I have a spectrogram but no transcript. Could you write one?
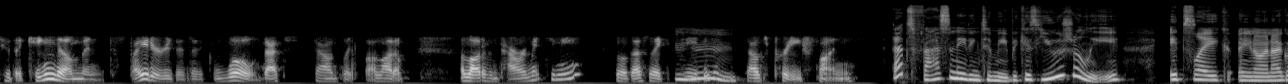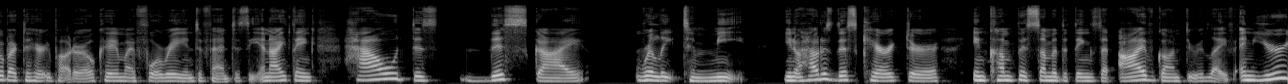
to the kingdom and spiders, and like, whoa, that sounds like a lot of a lot of empowerment to me. So that's like, hey, this Mhm. is, sounds pretty fun. That's fascinating to me because usually it's like, you know, and I go back to Harry Potter, okay, my foray into fantasy. And I think, how does this guy relate to me? You know, how does this character encompass some of the things that I've gone through life? And you're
